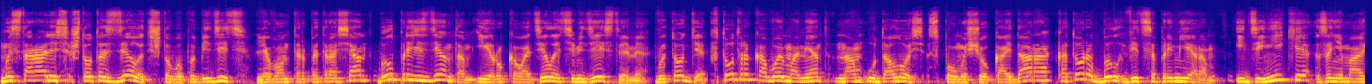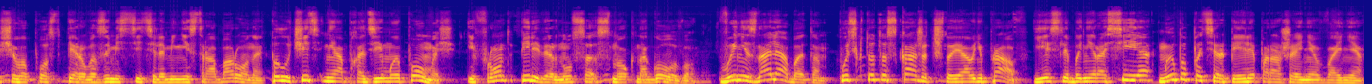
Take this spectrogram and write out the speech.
Мы старались что-то сделать, чтобы победить. Левон Терпетросян был президентом и руководил этими действиями. В итоге, в тот роковой момент нам удалось с помощью Кайдара, который был вице-премьером, и Деники, занимающего пост первого заместителя министра обороны, получить необходимую помощь, и фронт перевернулся с ног на голову. Вы не знали об этом? Пусть кто-то скажет, что я не прав. Если бы не Россия, мы бы потерпели поражение в войне.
